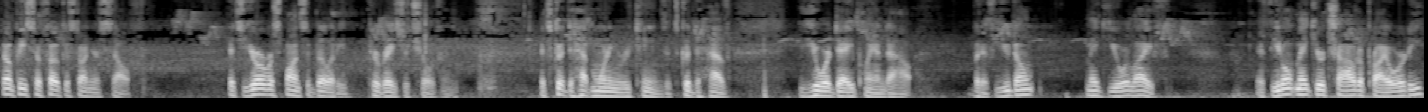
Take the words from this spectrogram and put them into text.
don't be so focused on yourself. It's your responsibility to raise your children. It's good to have morning routines. It's good to have your day planned out. But if you don't make your life, if you don't make your child a priority,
